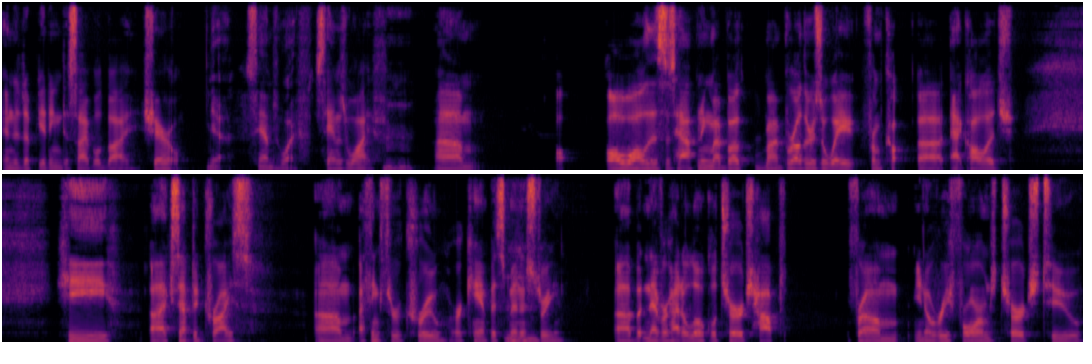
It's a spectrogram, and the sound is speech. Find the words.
ended up getting discipled by Cheryl. Yeah. Sam's wife. Sam's wife. Um, all, all while this is happening, my bro- my brother's away from co- uh, at college. He uh, accepted Christ, um, I think through Cru or campus ministry, uh, but never had a local church. Hopped from you know Reformed church to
